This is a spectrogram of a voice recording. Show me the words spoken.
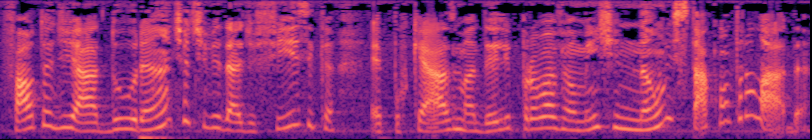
falta de ar durante atividade física, é porque a asma dele provavelmente não está controlada.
